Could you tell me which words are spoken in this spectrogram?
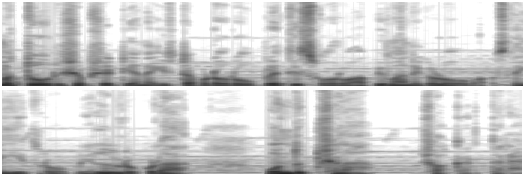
ಮತ್ತು ರಿಷಬ್ ಶೆಟ್ಟಿಯನ್ನು ಇಷ್ಟಪಡೋರು, ಪ್ರೀತಿಸುವವರು, ಅಭಿಮಾನಿಗಳು, ಸ್ನೇಹಿತರು ಎಲ್ಲರೂ ಕೂಡ ಒಂದು ಕ್ಷಣ ಶಾಕ್ ಆಗ್ತಾರೆ.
